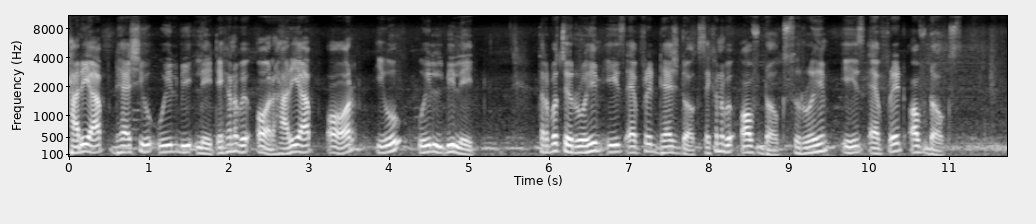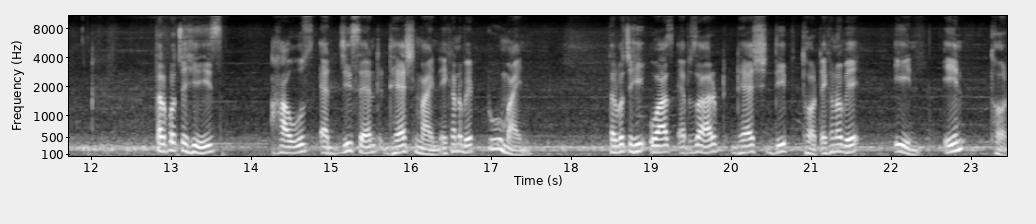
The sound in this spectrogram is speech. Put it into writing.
hurry up dash you will be late এখানে হবে or hurry up or you will be late তারপর হচ্ছে Rahim is afraid dash dogs এখানে হবে of dogs Rahim is afraid of dogs তারপর হচ্ছে his house adjacent dash mind এখানে হবে টু মাইন্ড তারপর হচ্ছে he was absorbed dash deep thought এখানে হবে ইন ইন থট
